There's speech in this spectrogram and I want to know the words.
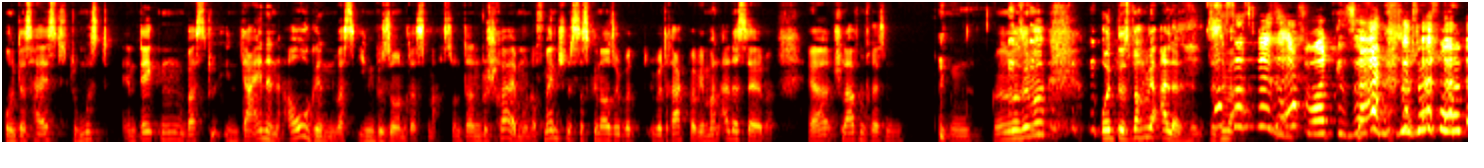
Und das heißt, du musst entdecken, was du in deinen Augen, was ihn besonders machst und dann beschreiben. Und auf Menschen ist das genauso übertragbar. Wir machen alles selber. Ja, schlafen, fressen, was immer. Und das machen wir alle. Das was hast du für ein F-Wort gesagt? Das F-Wort,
